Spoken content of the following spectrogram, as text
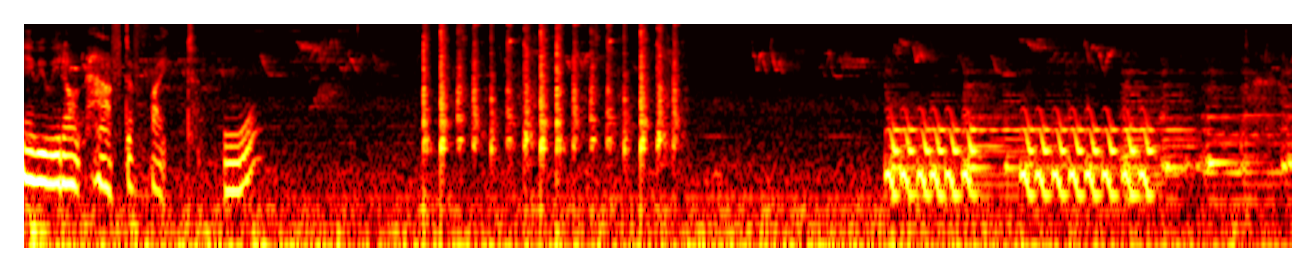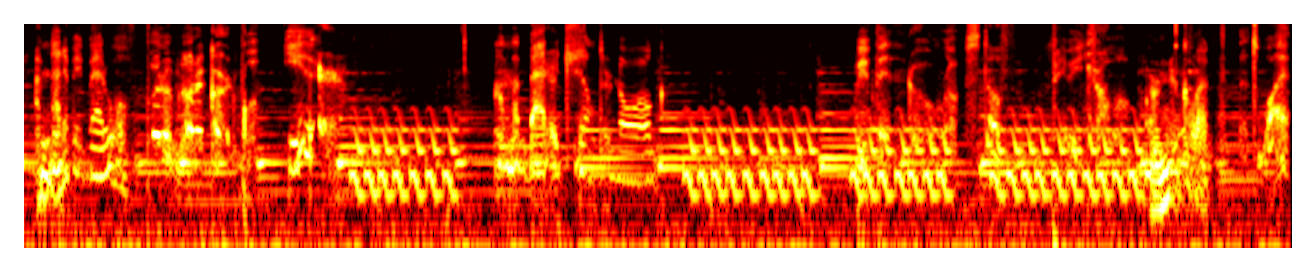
Maybe we don't have to fight. I'm not a big bad wolf, but I'm not a guard wolf either. I'm a battered shelter dog. We've been through rough stuff, maybe trauma or neglect. That's why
